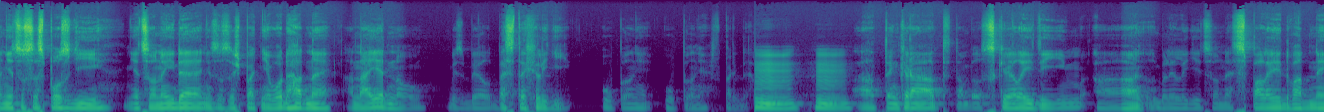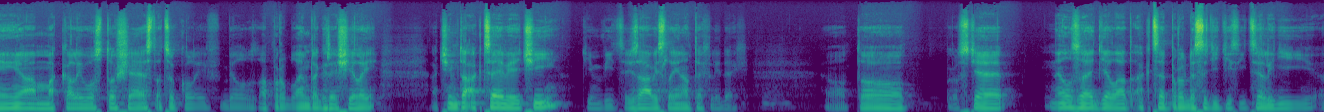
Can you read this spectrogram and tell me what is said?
něco se spozdí, něco nejde, něco se špatně odhadne a najednou bys byl bez těch lidí úplně, úplně v prdě. Hmm, hmm. A tenkrát tam byl skvělý tým a byli lidi, co nespali dva dny a makali o 106 a cokoliv byl za problém, tak řešili. A čím ta akce je větší, tím víc jsi závislý na těch lidech. Jo, to prostě nelze dělat akce pro desetitisíce lidí eh,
